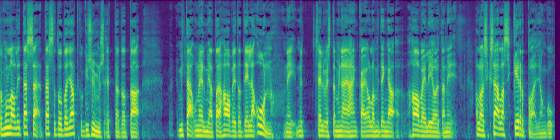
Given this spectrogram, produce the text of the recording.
Mutta mulla oli tässä, tässä tuota jatkokysymys, että tota, mitä unelmia tai haaveita teillä on. Niin nyt selvästä minä ja Henkka ei olla mitenkään haaveilijoita, niin haluaisitko sä Lassi kertoa jonkun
